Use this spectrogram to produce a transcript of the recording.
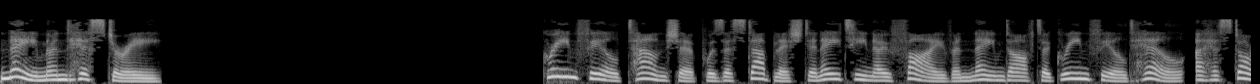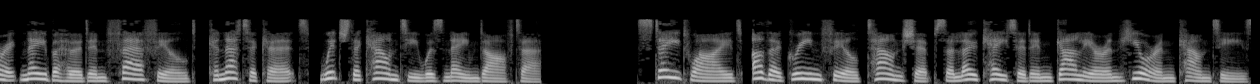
Name and history Greenfield Township was established in 1805 and named after Greenfield Hill, a historic neighborhood in Fairfield, Connecticut, which the county was named after. Statewide, other Greenfield townships are located in Gallia and Huron counties.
